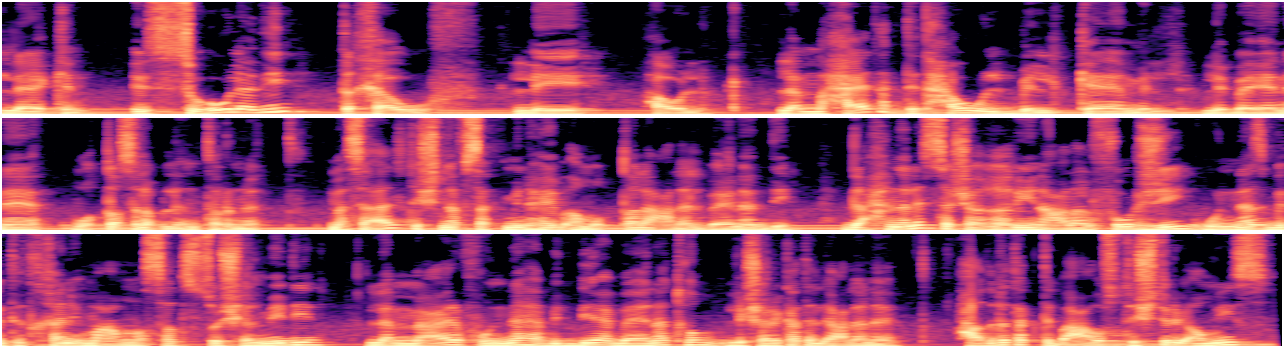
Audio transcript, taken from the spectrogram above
لكن السهولة دي تخوف. ليه؟ هقولك. لما حياتك تتحول بالكامل لبيانات متصلة بالإنترنت ما سألتش نفسك مين هيبقى مطلع على البيانات دي؟ ده إحنا لسه شغالين على ال 4G والناس بتتخانق مع منصات ال social media لما عرفوا إنها بتبيع بياناتهم لشركات الإعلانات حضرتك تبقى عاوز تشتري قميص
